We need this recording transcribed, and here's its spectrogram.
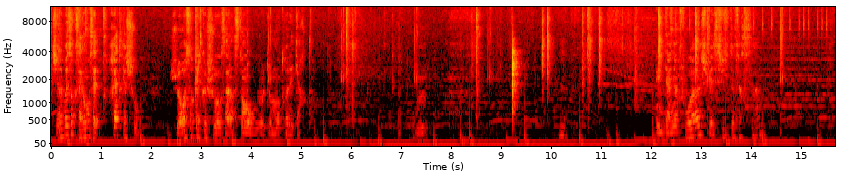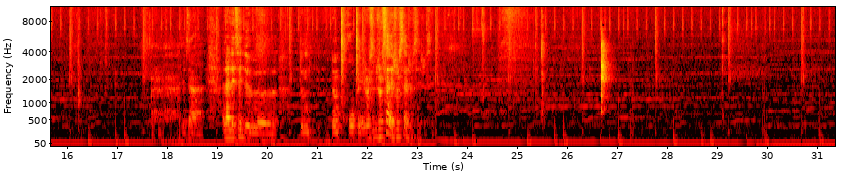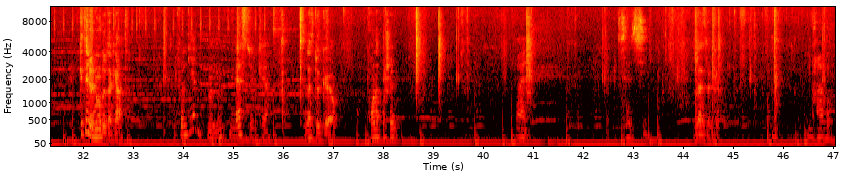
J'ai l'impression que ça commence à être très très chaud. Je ressens quelque chose à l'instant où je te montre les cartes. Mhm. Une dernière fois, je vais juste te faire ça. Là, elle essaie de me, de de me tromper. Je, je le sais, je le sais, je le sais, je le sais. Quel était le nom de ta carte Il faut le dire. Mhm. L'as de cœur. L'as de cœur. Prends la prochaine. Ouais. Celle-ci. L'as de cœur. Bravo.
